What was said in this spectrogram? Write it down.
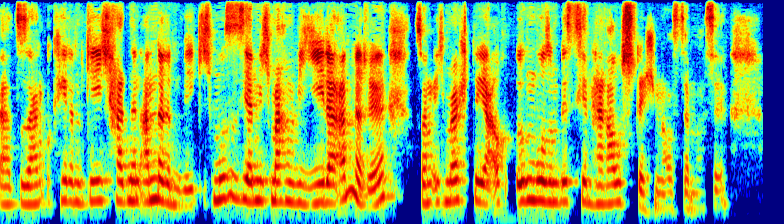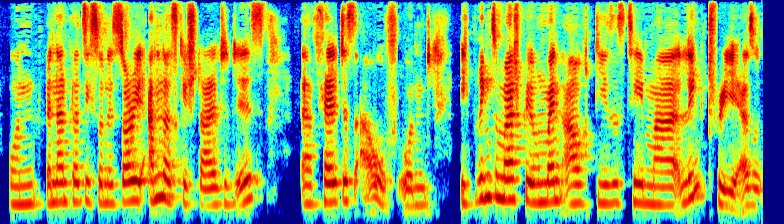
äh, zu sagen, okay, dann gehe ich halt einen anderen Weg. Ich muss es ja nicht machen wie jeder andere, sondern ich möchte ja auch irgendwo so ein bisschen herausstechen aus der Masse. Und wenn dann plötzlich so eine Story anders gestaltet ist, äh, fällt es auf. Und ich bringe zum Beispiel im Moment auch dieses Thema Linktree. Also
